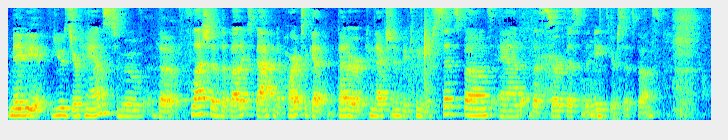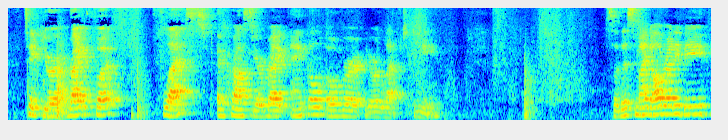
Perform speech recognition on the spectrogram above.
Maybe use your hands to move the flesh of the buttocks back and apart to get better connection between your sits bones and the surface beneath your sits bones. Take your right foot flexed and cross your right ankle over your left knee. So this might already be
